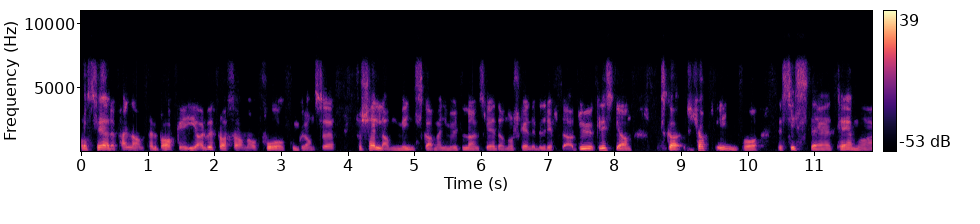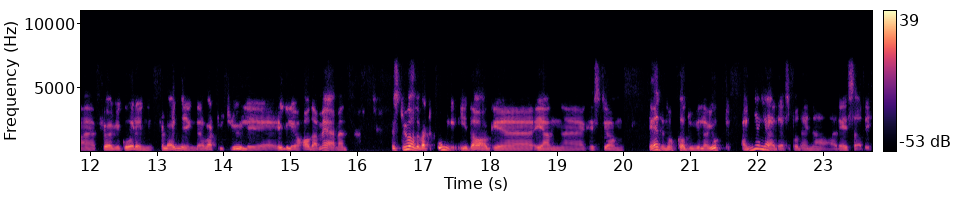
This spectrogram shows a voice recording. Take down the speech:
plassere pengene tilbake i arbeidsplassene og få konkurranseforskjellene minska mellom utenlandske og norskeide bedrifter. Du Kristian, skal kjapt inn på det siste temaet før vi går inn for landing. Det har vært utrolig hyggelig å ha deg med. Men hvis du hadde vært ung i dag uh, igjen, Kristian, er det noe du ville gjort annerledes på denne reisa di?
